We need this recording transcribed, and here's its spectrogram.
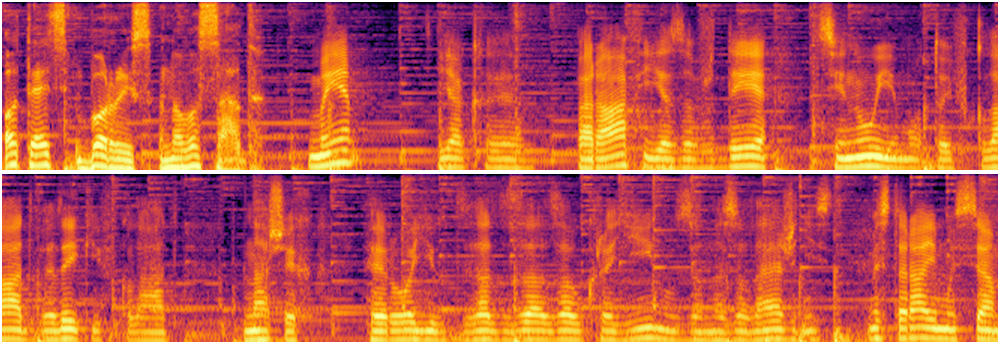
отець Борис Новосад. Ми, як е, парафія, завжди цінуємо той вклад, великий вклад наших героїв за, за, за Україну, за незалежність. Ми стараємося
